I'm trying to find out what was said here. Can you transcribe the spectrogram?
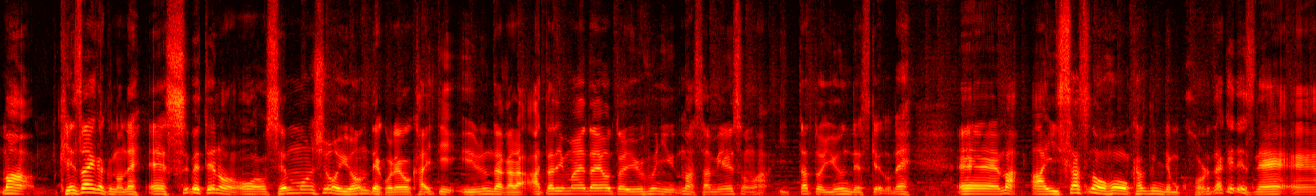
まあ経済学のね、えー、全ての専門書を読んでこれを書いているんだから当たり前だよというふうに、まあ、サミュエルソンは言ったというんですけどね、えー、まあ一冊の本を書くにでもこれだけですね、え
